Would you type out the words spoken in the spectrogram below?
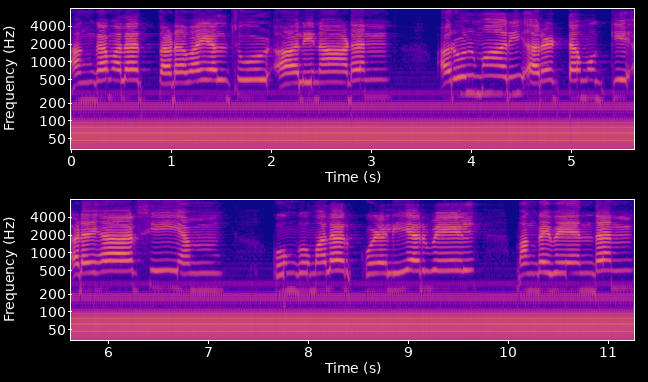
அங்கமலத் தடவயல் சூழ் ஆலிநாடன். அருள்மாரி அரட்டமுக்கி அடையார் சீயம். குங்குமலர் குழலியர்வேல் மங்கைவேந்தன்.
